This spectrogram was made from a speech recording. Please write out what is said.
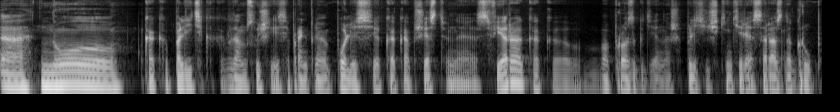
А, ну, как политика, как в данном случае, если я правильно понимаю, полиси как общественная сфера, как э, вопрос, где наши политические интересы разных групп,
